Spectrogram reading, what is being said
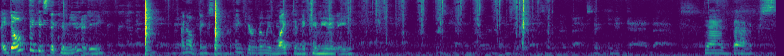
I don't think it's the community. I don't think so. I think you're really liked in the community. dad backs.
